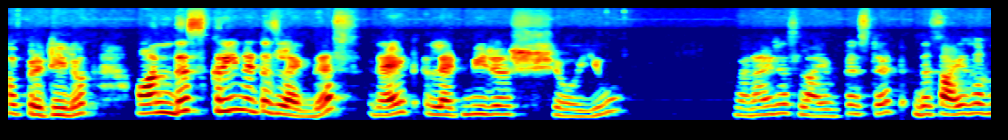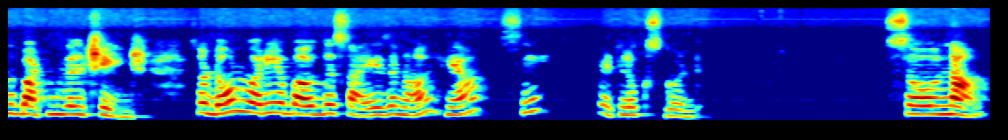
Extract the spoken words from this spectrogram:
a pretty look. On this screen, it is like this, right? Let me just show you. When I just live test it, the size of the button will change. So don't worry about the size and all. Yeah, see, it looks good. So now,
